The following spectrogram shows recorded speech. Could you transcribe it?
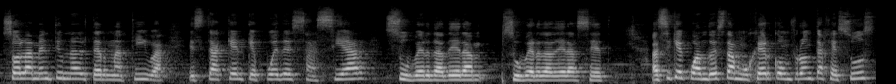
solamente una alternativa, está aquel que puede saciar su verdadera, su verdadera sed. Así que cuando esta mujer confronta a Jesús,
